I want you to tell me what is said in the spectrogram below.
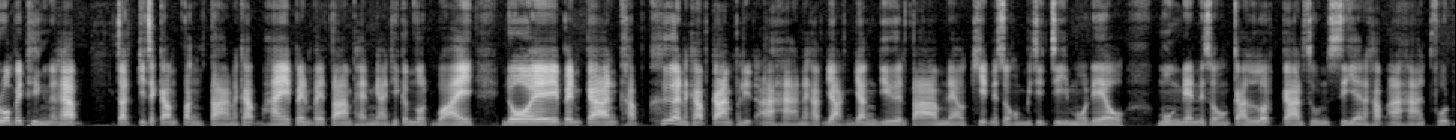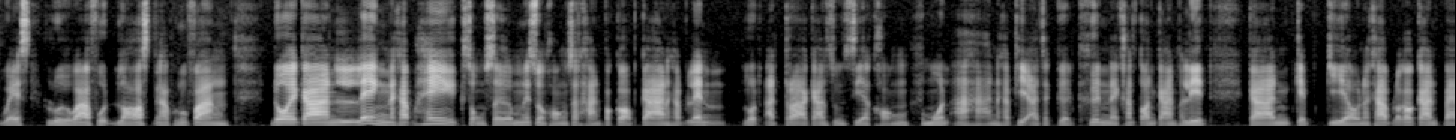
รวมไปถึงนะครับ จัดกิจกรรมต่างๆนะครับให้เป็นไปตามแผนงานที่กำหนดไว้ โดยเป็นการขับเคลื่อนนะครับการผลิตอาหารนะครับอย่างยั่งยืนตามแนวคิดในส่วนของ BCG โมเดลมุ่งเน้นในส่วนของการลดการสูญเสียนะครับอาหาร Food Waste หรือว่า Food Loss นะครับคุณผู้ฟัง โดยการเร่งนะครับให้ส่งเสริมในส่วนของสถานประกอบการนะครับเล่นลดอัตราการสูญเสียของมวลอาหารนะครับที่อาจจะเกิดขึ้นในขั้นตอนการผลิต การเก็บเกี่ยวนะครับแล้วก็การแปร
